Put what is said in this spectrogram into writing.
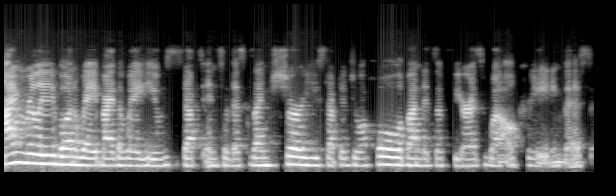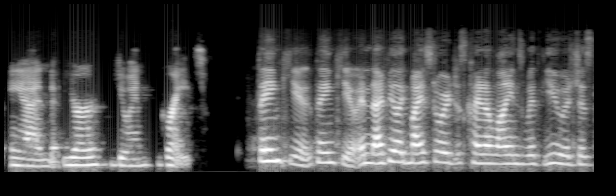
I'm really blown away by the way you stepped into this because I'm sure you stepped into a whole abundance of fear as well creating this and you're doing great. Thank you. Thank you. And I feel like my story just kind of lines with you. It's just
